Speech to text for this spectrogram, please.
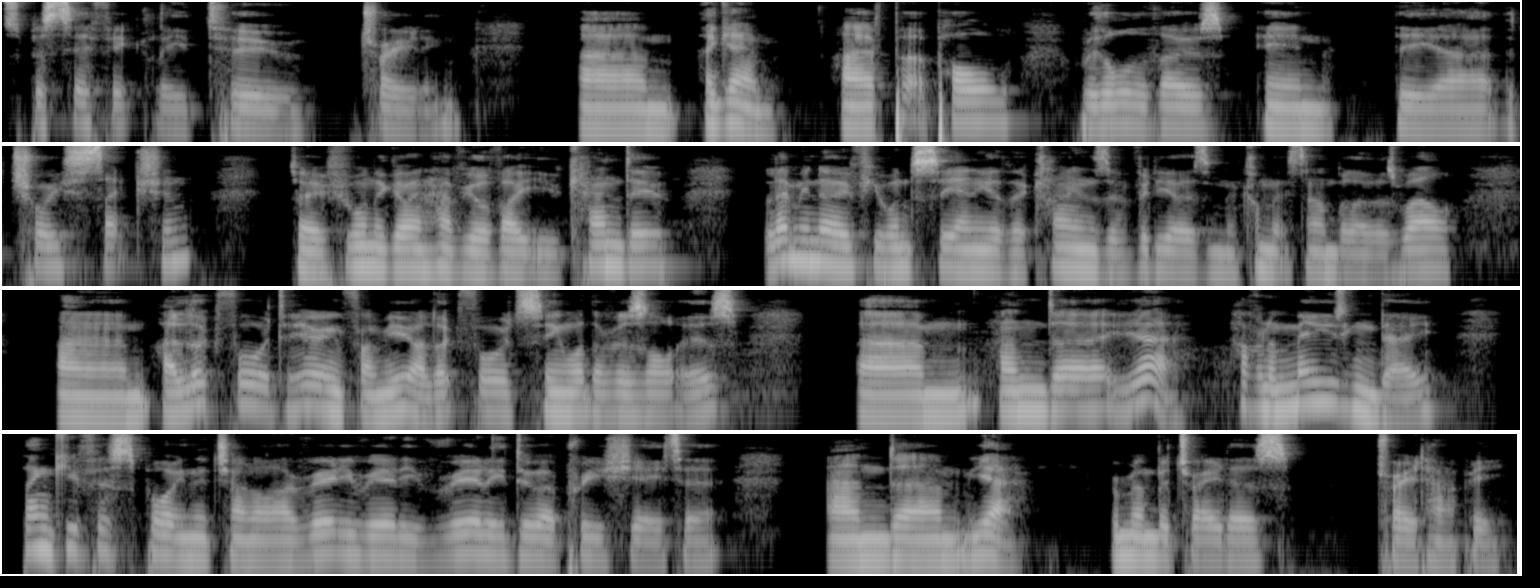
specifically to trading. Um, again, I have put a poll with all of those in the uh, the choice section. So if you want to go and have your vote, you can do. Let me know if you want to see any other kinds of videos in the comments down below as well. Um, I look forward to hearing from you. I look forward to seeing what the result is. Um, and uh, yeah, have an amazing day. Thank you for supporting the channel. I really, really, really do appreciate it. And um, yeah, remember traders, trade happy.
